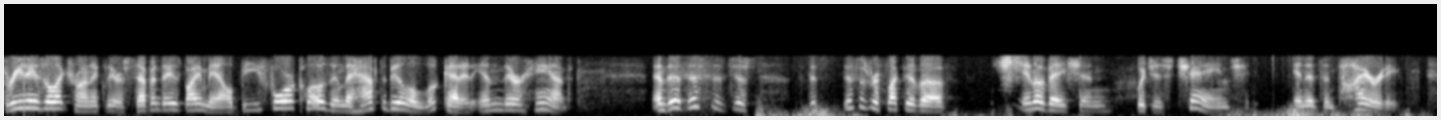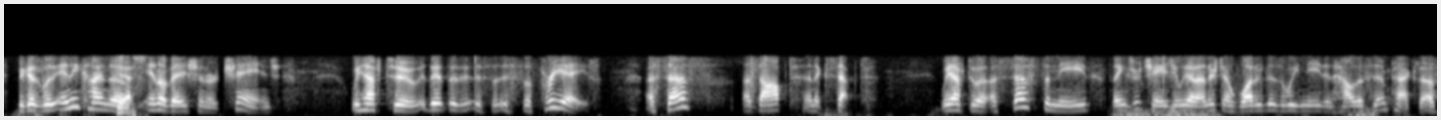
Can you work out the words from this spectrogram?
three days electronically or seven days by mail before closing. They have to be able to look at it in their hand. And this, this is just this, this is reflective of innovation, which is change in its entirety. Because with any kind of Yes. innovation or change, we have to it's the three A's: assess, adopt, and accept. We have to assess the need. Things are changing. We got to understand what it is we need and how this impacts us.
